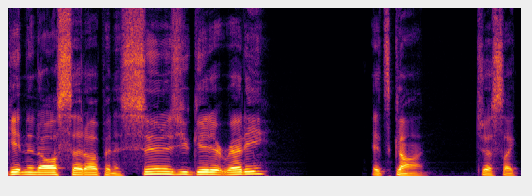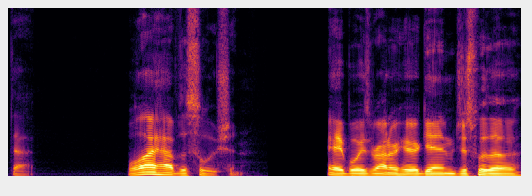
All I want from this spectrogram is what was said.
getting it all set up, and as soon as you get it ready, it's gone. Just like that. Well, I have the solution. Hey boys, Ryno here again, just with a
